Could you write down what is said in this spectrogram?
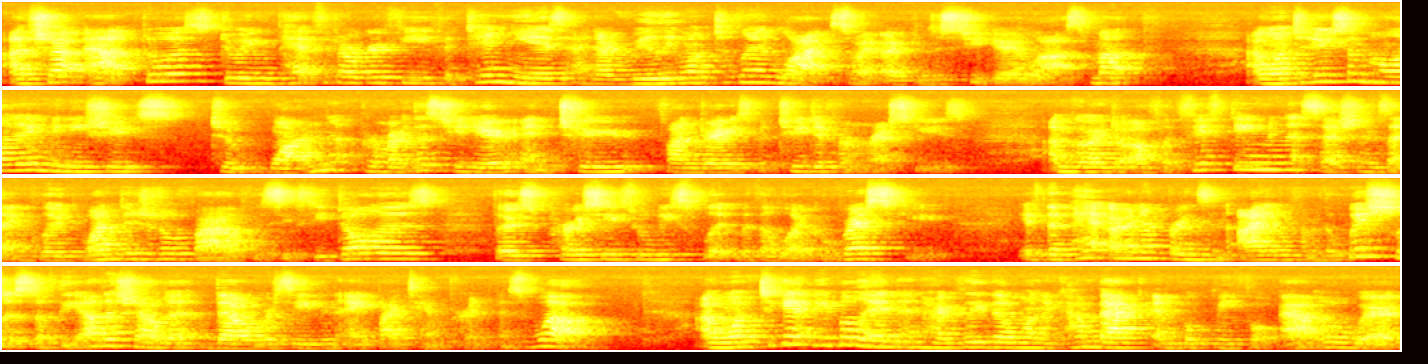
I've shot outdoors doing pet photography for 10 years and I really want to learn light, so I opened a studio last month. I want to do some holiday mini shoots to one, promote the studio, and two, fundraise for two different rescues. I'm going to offer 15 minute sessions that include one digital file for $60. Those proceeds will be split with a local rescue. If the pet owner brings an item from the wish list of the other shelter, they'll receive an 8x10 print as well. I want to get people in and hopefully they'll want to come back and book me for outdoor work,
